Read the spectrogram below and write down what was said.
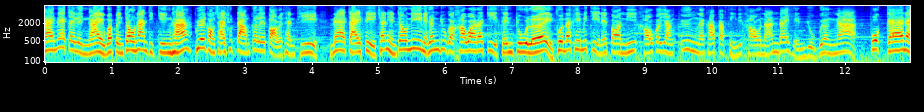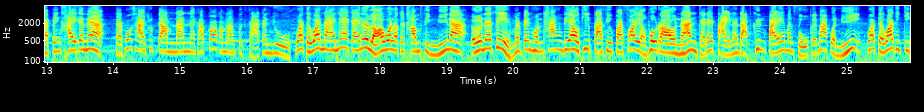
นายแน่ใจหรือไงว่าเป็นเจ้านั่นจริงๆฮะเพื่อนของชายชุดดำก็เลยตอบในทันที แน่ใจสิฉันเห็นเจ้านี่เนี่ยยังอยู่กับคาวารากิเซนจูเลย ส่วนทาเคมิจิในตอนนี้เขาก็ยังอึ้งนะครับกับสิ่งที่เขานั้นได้เห็นอยู่เบื้องหน้า พวกแกเนี่ยเป็นใครกันเนี่ยแต่พวกชายชุดดำนั้นนะครับก็กำลังปรึกษากันอยู่ ว่าแต่ว่านายแน่ใจแล้วเหรอว่าเราจะทำสิ่งนี้นะเออนะสิมันเป็นหนทางเดียวที่ปลาซิวปลาสร้อยของพวกเรานั้นจะได้ไต่ระดับขึ้นไปให้มันสูงไปมากกว่านี้ ว่าแต่ว่าจริ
